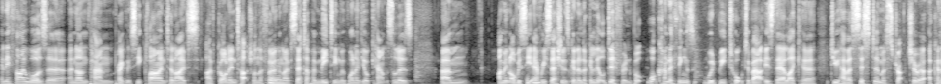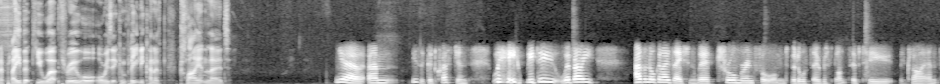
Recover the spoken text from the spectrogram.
And if I was a, an unpan pregnancy client and I've I've got in touch on the phone and I've set up a meeting with one of your counsellors, um, I mean, obviously every session is going to look a little different. But what kind of things would be talked about? Is there like a do you have a system, a structure, a, a kind of playbook you work through, or or is it completely kind of client led? Yeah, um, these are good questions. We we do we're very as an organisation we're trauma informed but also responsive to the client.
